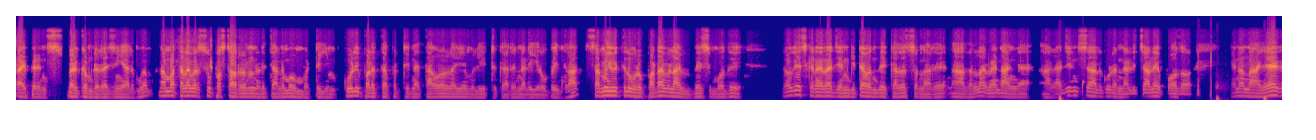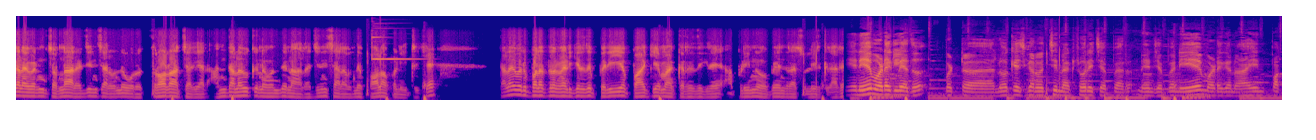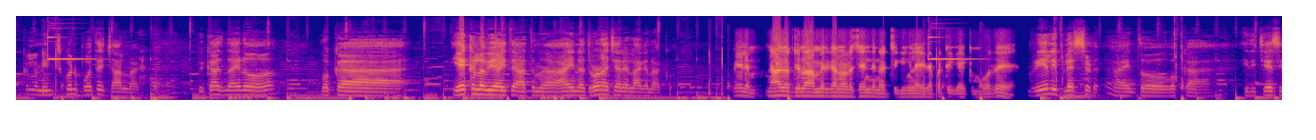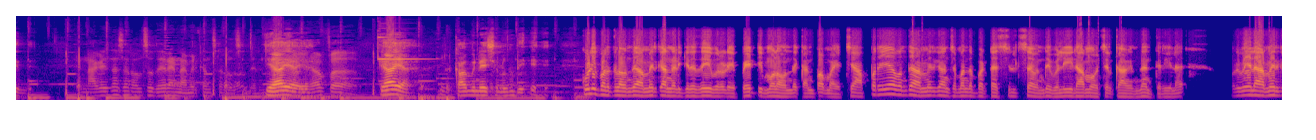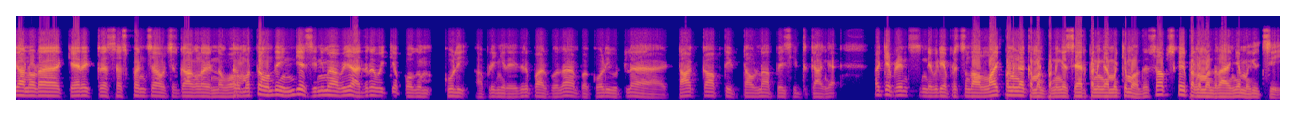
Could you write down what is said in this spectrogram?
Hi friends welcome to Rajini அறிமுகம் நம்ம தலைவர் சூப்பர் ஸ்டாருடன் நடித்த அனுபவம் பற்றியும் கூலி படத்தை பற்றின தகவலையும் வெளியிட்டிருக்காரு நடிகர் உபேந்திரா. சமீபத்தில் ஒரு பட விழாவில் பேசும்போது லோகேஷ் கனகராஜ் என்கிட்ட வந்து கதை சொன்னாரு. நான் அதெல்லாம் வேண்டாங்க. நான் ரஜினி சார் கூட நடிச்சாலே போதும். ஏன்னா நான் ஏகலவன் சொன்னா ரஜினி சார் வந்து ஒரு துரோணாச்சாரியார். அந்த அளவுக்கு நான் வந்து நான் ரஜினி சாரை வந்து ஃபாலோ பண்ணிட்டு இருக்கேன். தலைவர் படத்துல நடிக்கிறது பெரிய பாக்கியமா கருதுகிறேன் அப்படின்னு உபேந்திரா சொல்லியிருக்கிறாரு నేనేం అడగలేదు బట్ లోకేష్ గారు వచ్చి నాకు స్టోరీ చెప్పారు నేను చెప్పాను ఏం అడగను ఆయన పక్కలో నించుకొని పోతే చాలు నాకు బికాజ్ నేను ఒక ఏకలవ్య అయితే అతను ఆయన ద్రోణాచార్య లాగా నాకు மேலும் நாகார்ஜுனா அமீர்கானோட சேர்ந்து நடிச்சிருக்கீங்களா இதை பற்றி கேட்கும்போது రియలీ బ్లెస్డ్ ఆయనతో ఒక ఇది చేసింది காம்பினேஷன் ఉంది. கூலி படத்துல வந்து அமீர்கான் நடிக்கிறது இவருடைய பேட்டி மூலம் வந்து கன்ஃபார்ம் ஆயிடுச்சு. அப்புறையே வந்து அமீர்கான் சம்பந்தப்பட்ட ஸ்டில்ஸை வந்து வெளியிடாம வச்சிருக்காங்கன்னு தான் தெரியல. ஒருவேளை அமீர்கானோட கேரக்டர் சஸ்பென்ஸா வச்சிருக்காங்களோ என்னவோ. மொத்தம் வந்து இந்திய சினிமாவையே அதிர வைக்க போகும் கூலி அப்படிங்கிற எதிர்பார்ப்பு தான் இப்ப கோலிவுட்ல டாக் ஆஃப் தி டவுனா பேசிட்டு இருக்காங்க. ஓகே ஃப்ரெண்ட்ஸ் இந்த வீடியோ பிடிச்சிருந்தா லைக் பண்ணுங்க கமெண்ட் பண்ணுங்க ஷேர் பண்ணுங்க. முக்கியமாக வந்து சப்ஸ்கிரைப் பண்ண மறந்துடாதீங்க. மகிழ்ச்சி.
